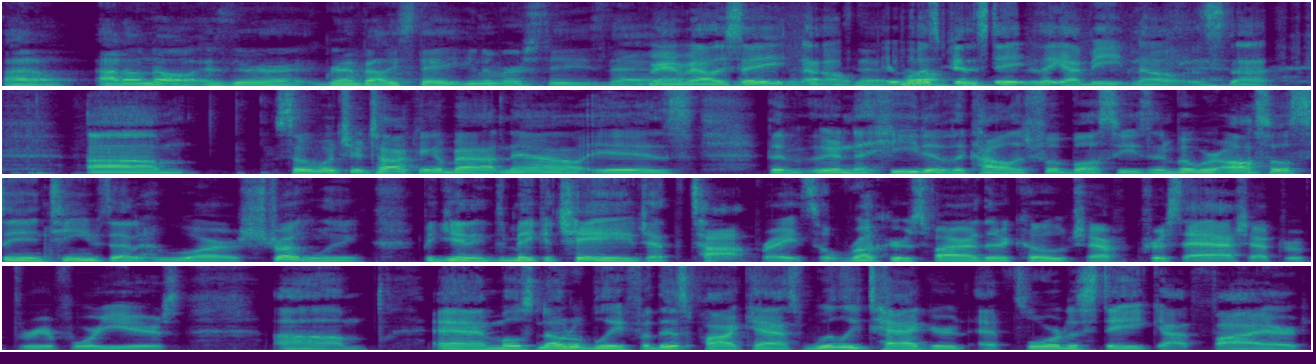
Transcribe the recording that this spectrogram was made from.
I don't. I don't know. Is there Grand Valley State University? Is that Grand Valley State? no, that, it was Penn State, they got beat. No, it's not. Um, so what you're talking about now is the we're in the heat of the college football season, but we're also seeing teams that who are struggling beginning to make a change at the top, right? So Rutgers fired their coach after Chris Ash after three or four years. Um, and most notably for this podcast, Willie Taggart at Florida State got fired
